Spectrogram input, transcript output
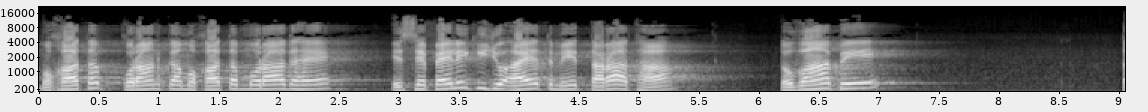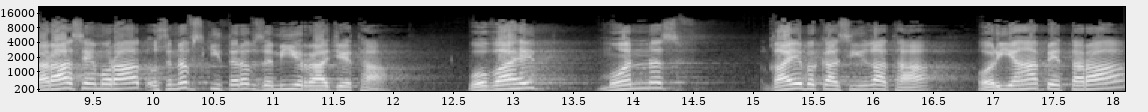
مخاطب، قرآن کا مخاطب مراد ہے۔ اس سے پہلے کی جو آیت میں ترا تھا، تو وہاں پہ ترا سے مراد اس نفس کی طرف ضمیر راجے تھا۔ وہ واحد مونس غائب کا سیگا تھا۔ اور یہاں پہ ترا،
